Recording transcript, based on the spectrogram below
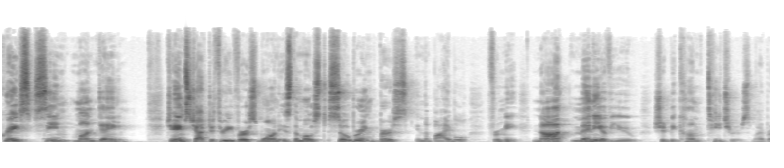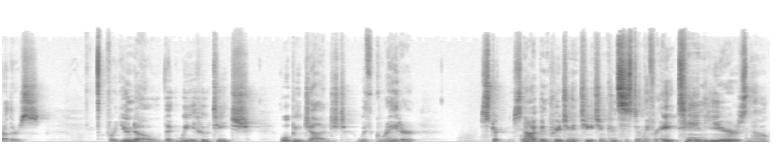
grace seem mundane. James chapter 3 verse 1 is the most sobering verse in the Bible for me. Not many of you should become teachers, my brothers, for you know that we who teach will be judged with greater strictness. Now, I've been preaching and teaching consistently for 18 years now.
